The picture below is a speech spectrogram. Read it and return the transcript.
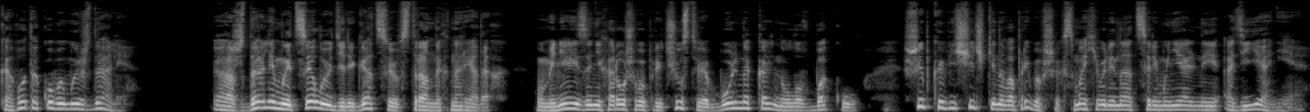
кого такого мы ждали. А ждали мы целую делегацию в странных нарядах. У меня из-за нехорошего предчувствия больно кольнуло в боку. Шибко вещички новоприбывших смахивали на церемониальные одеяния.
